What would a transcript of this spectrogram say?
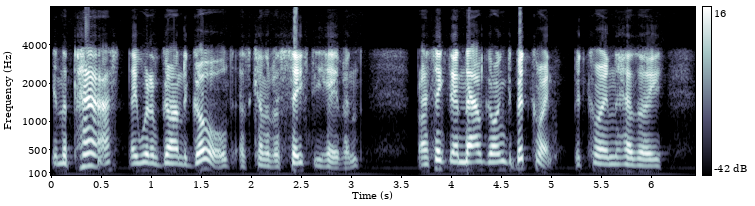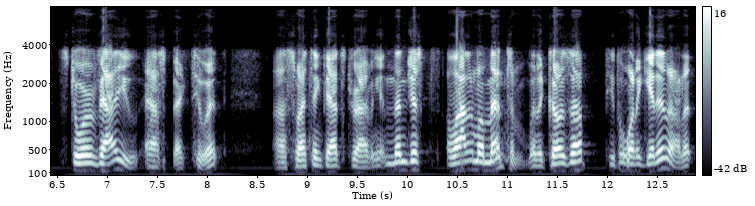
In the past, they would have gone to gold as kind of a safety haven, but I think they're now going to Bitcoin. Bitcoin has a store of value aspect to it, uh, so I think that's driving it. And then just a lot of momentum. When it goes up, people want to get in on it,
